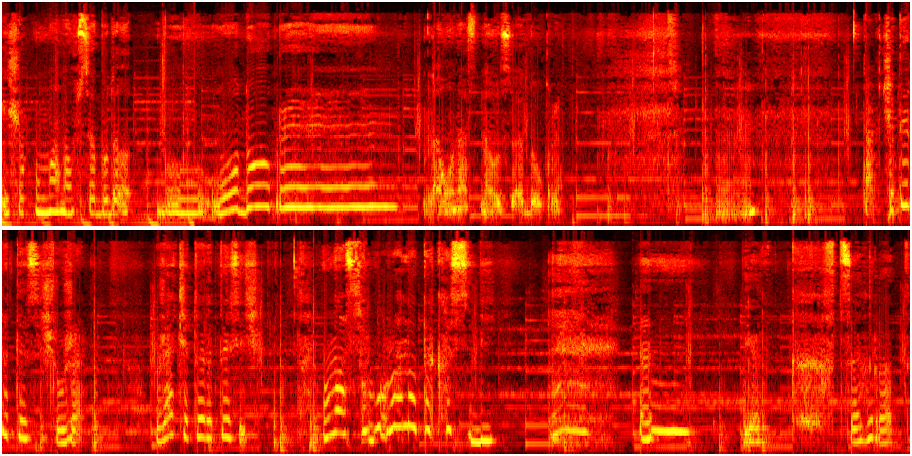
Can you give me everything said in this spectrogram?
І щоб у мене все буде було добре. Ну, у нас не все добре. Так, 4 тисячі вже. Вже 4 тисячі. У нас оборона така собі. Це грати?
